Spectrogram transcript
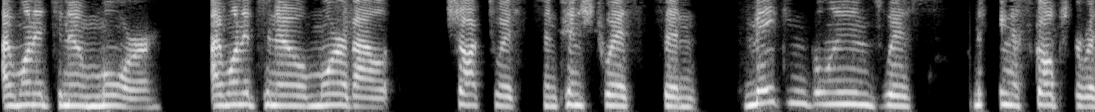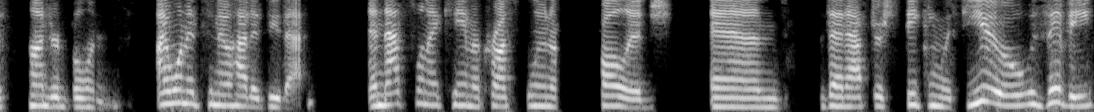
I wanted to know more. I wanted to know more about shock twists and pinch twists and making balloons with making a sculpture with 100 balloons. I wanted to know how to do that. And that's when I came across Balloon College. And then after speaking with you, Zivi,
